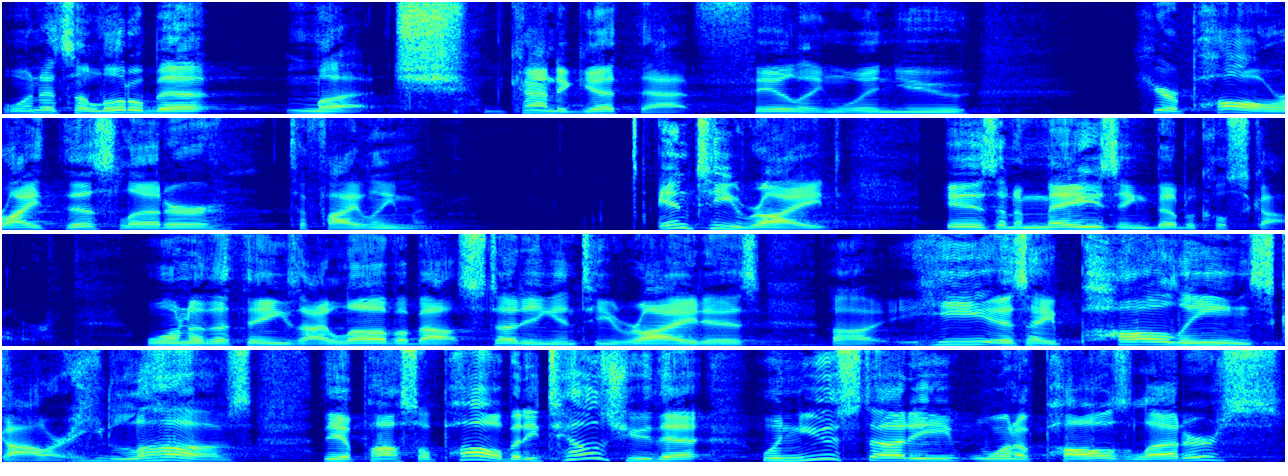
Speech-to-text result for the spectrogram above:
when it's a little bit much. You kind of get that feeling when you hear Paul write this letter to Philemon. N.T. Wright is an amazing biblical scholar. One of the things I love about studying N.T. Wright is uh, he is a Pauline scholar. He loves the Apostle Paul, but he tells you that when you study one of Paul's letters,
